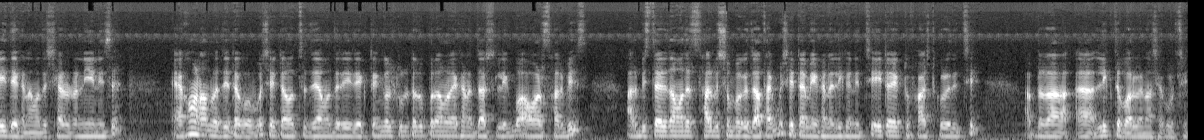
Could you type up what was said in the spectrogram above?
এই দেখেন আমাদের শ্যাডোটা নিয়ে নিছে। এখন আমরা যেটা করব সেটা হচ্ছে যে আমাদের এই রেক্টেঙ্গেল টুলটার উপরে আমরা এখানে জাস্ট লিখব আওয়ার সার্ভিস আর বিস্তারিত আমাদের সার্ভিস সম্পর্কে যা থাকবে সেটা আমি এখানে লিখে নিচ্ছি। এটা একটু ফাস্ট করে দিচ্ছি। আপনারা লিখতে পারবেন আশা করছি।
